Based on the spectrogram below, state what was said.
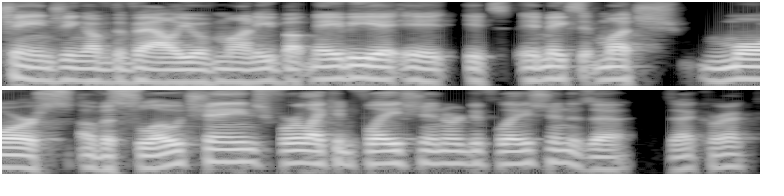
changing of the value of money, but maybe it, it it's it makes it much more of a slow change for like inflation or deflation. Is that is that correct?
